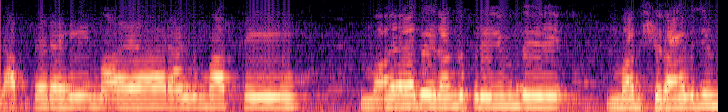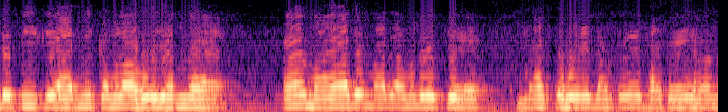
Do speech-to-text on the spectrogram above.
ਨਪਤ ਰਹੇ ਮਾਇਆ ਰੰਗ ਮਾਤੇ। ਮਾਇਆ ਦੇ ਰੰਗ ਪ੍ਰੇਮ ਦੇ ਮਦ ਸ਼ਰਾਬ ਜਿੰਦੇ ਪੀ ਕੇ ਆਦਮੀ ਕਮਲਾ ਹੋ ਜਾਂਦਾ ਹੈ। ਐ ਮਾਇਆ ਦੇ ਮਦ ਅਮਲ ਵਿੱਚ ਮਸਤ ਹੋਏ ਲੱਗਦੇ ਫਸੇ ਹਨ।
